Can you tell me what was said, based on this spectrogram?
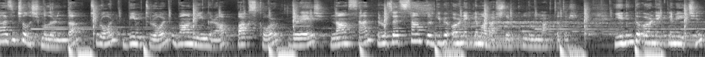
Arazi çalışmalarında Troll, Beam Troll, Van Wingrap, Boxcore, Dredge, Nansen ve Rosette Sampler gibi örnekleme araçları kullanılmaktadır. Yerinde örnekleme için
